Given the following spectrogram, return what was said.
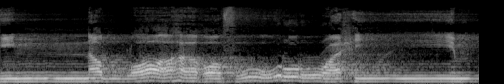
ان الله غفور رحيم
